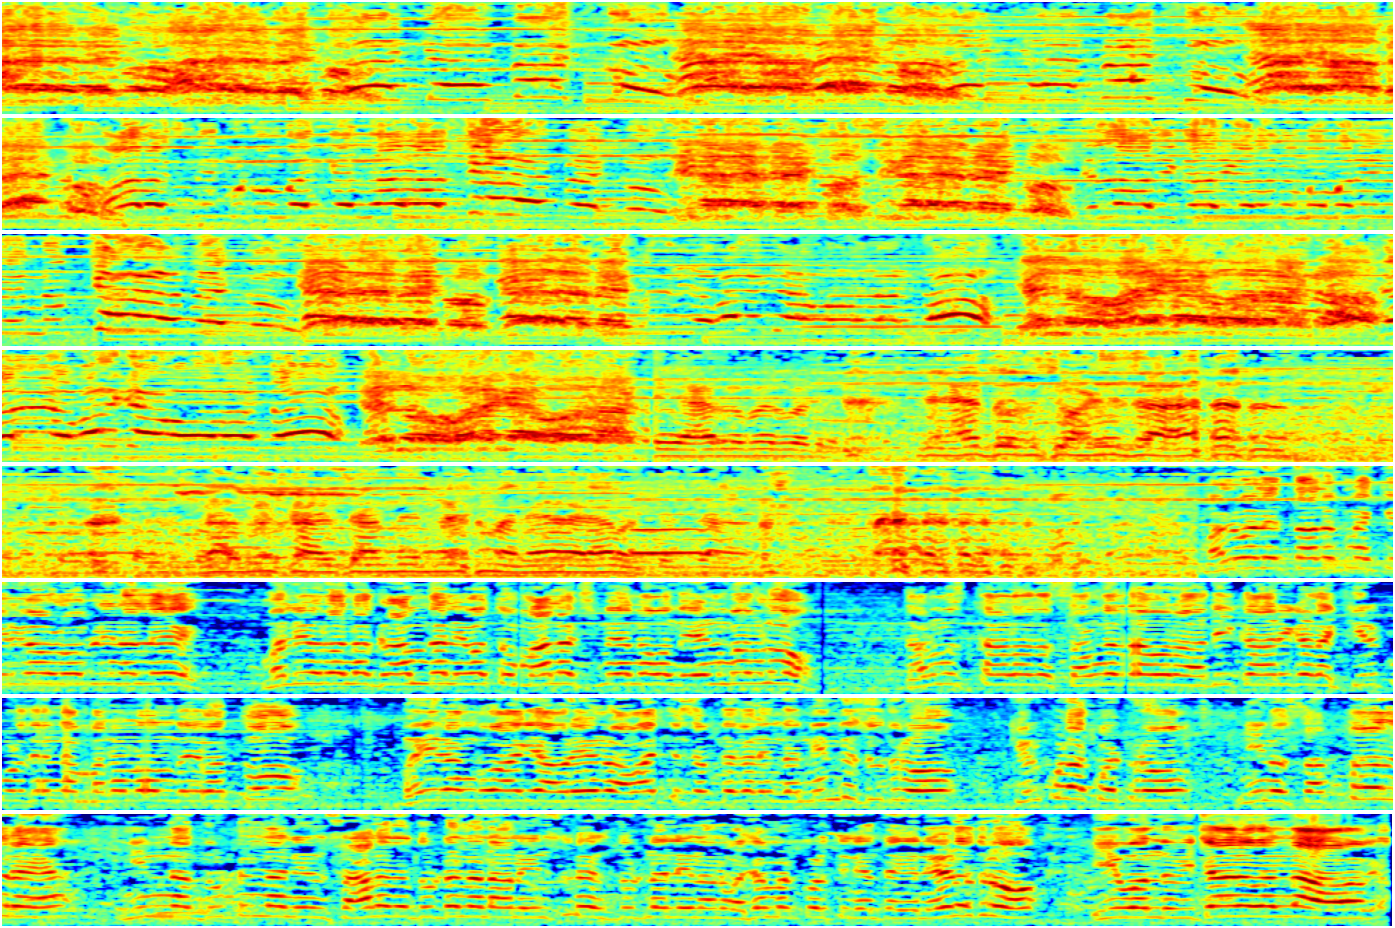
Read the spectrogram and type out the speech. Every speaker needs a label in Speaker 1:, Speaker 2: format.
Speaker 1: ಆಗಲೇಬೇಕು ಬೇಕೇ ಬೇಕು ಮಹಾಲಕ್ಷ್ಮಿ ಕುಟುಂಬಕ್ಕೆ ನ್ಯಾಯ ಸಿಗಲೇಬೇಕು. ಸಿಗಲೇಬೇಕು ಸಿಗಲೇಬೇಕು. ಜಿಲ್ಲಾಧಿಕಾರಿಗಳು ನಮ್ಮ ಮನವಿಯನ್ನು ಕೇಳಲೇಬೇಕು. ಎಲ್ಲಿಯವರೆಗೆ ಹೋರಾಟ? ಎಲ್ಲಿಯವರೆಗೆ ಹೋರಾಟ?
Speaker 2: ಯಾರು ಬರ್ಬೇಡ್ರಿ ನ್ಯಾಯ ತೋರಿಸಿ ಹೊಡಿದ್ರ. ನಾನು ಹೊಂಟಿದ್ದ
Speaker 1: ತಾಲೂಕಿನ ಕಿರ್ಗಾವಳ ಹೋಬಳಿನಲ್ಲಿ ಮಲ್ಲಿಯೂರು ಅನ್ನೋ ಗ್ರಾಮದಲ್ಲಿ ಇವತ್ತು ಮಹಾಲಕ್ಷ್ಮಿ ಅನ್ನೋ ಒಂದು ಹೆಣ್ಮಗಳು ಧರ್ಮಸ್ಥಳದ ಸಂಘದವರ ಅಧಿಕಾರಿಗಳ ಕಿರುಕುಳದಿಂದ ಮನನೊಂದು ಇವತ್ತು. ಬಹಿರಂಗವಾಗಿ ಅವರೇನು ಅವಾಚ್ಯ ಶಬ್ದಗಳಿಂದ ನಿಂದಿಸಿದ್ರು, ಕಿರುಕುಳ ಕೊಟ್ರು. ನೀನು ಸತ್ತೋದ್ರೆ ನಿನ್ನ ದುಡ್ಡನ್ನ ನಿನ್ನ ಸಾಲದ ದುಡ್ಡನ್ನ, ನಾನು ಇನ್ಸೂರೆನ್ಸ್ ದುಡ್ಡಿನಲ್ಲಿ ನಾನು ವಜಾ ಮಾಡ್ಕೊಳ್ತೀನಿ ಅಂತ ಏನು ಹೇಳಿದ್ರು. ಈ ಒಂದು ವಿಚಾರವನ್ನ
